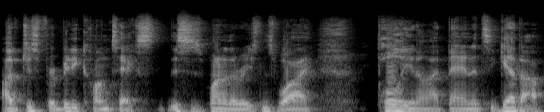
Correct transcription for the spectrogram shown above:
I've just for a bit of context, this is one of the reasons why Paulie and I banded together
